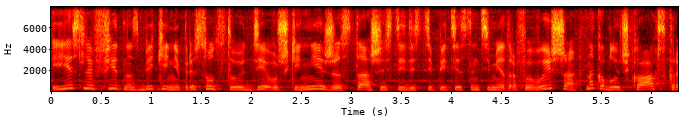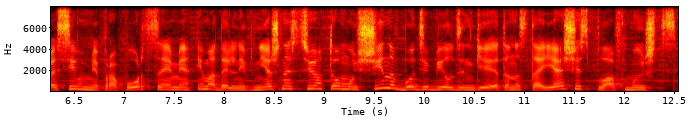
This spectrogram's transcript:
И если в фитнес-бикини присутствуют девушки ниже 165 сантиметров и выше, на каблучках с красивыми пропорциями и модельной внешностью, то мужчина в бодибилдинге – это настоящий сплав мышц.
